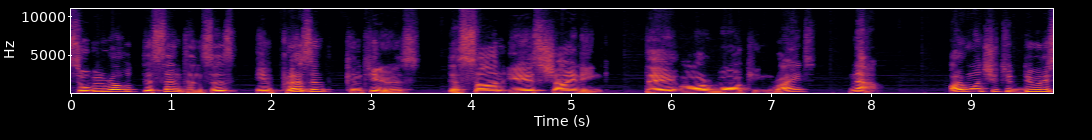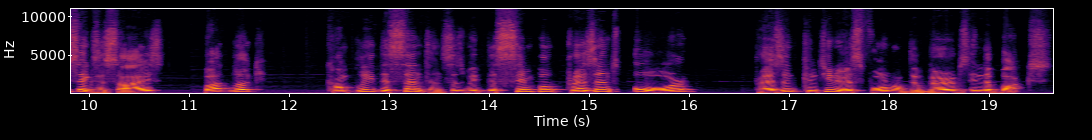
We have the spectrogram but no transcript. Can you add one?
So we wrote the sentences in present continuous. The sun is shining. They are walking, right? Now, I want you to do this exercise, but look, complete the sentences with the simple present or present continuous form of the verbs in the box.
